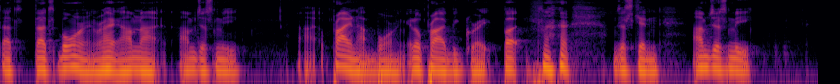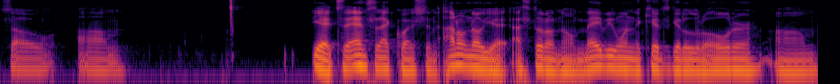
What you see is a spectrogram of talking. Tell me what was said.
that's that's boring, right? I'm not. I'm just me. Uh, probably not boring. It'll probably be great, but I'm just kidding. I'm just me. So, um, yeah. To answer that question, I don't know yet. I still don't know. Maybe when the kids get a little older, um,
